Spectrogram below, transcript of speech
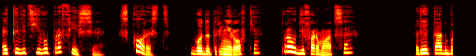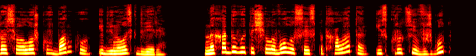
это ведь его профессия. Скорость. Годы тренировки. Проудеформация. Рита отбросила ложку в банку и двинулась к двери. На ходу вытащила волосы из-под халата и, скрутив в жгут,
